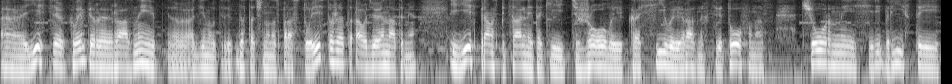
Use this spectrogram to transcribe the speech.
Э, Есть э, клемперы разные. Э, Один вот достаточно у нас простой, есть тоже от Audio Anatomy. И есть прям специальные такие тяжелые, красивые, разных цветов у нас. Черный, серебристый,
